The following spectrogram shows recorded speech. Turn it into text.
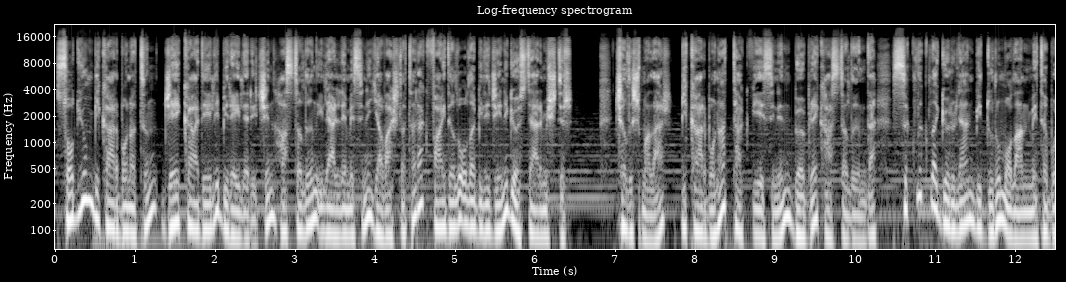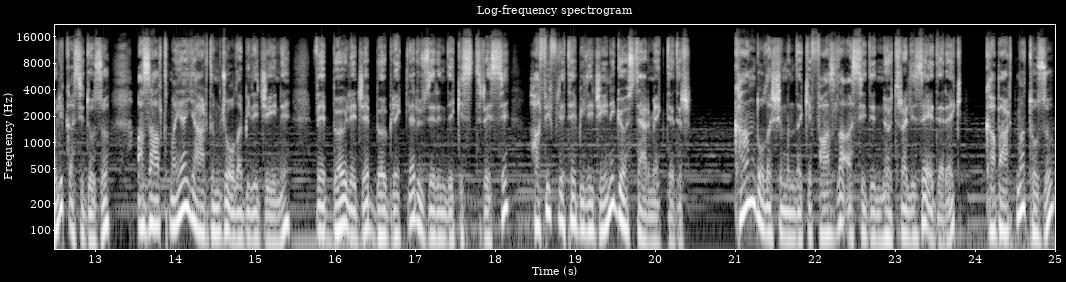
sodyum bikarbonatın CKD'li bireyler için hastalığın ilerlemesini yavaşlatarak faydalı olabileceğini göstermiştir. Çalışmalar, bikarbonat takviyesinin böbrek hastalığında sıklıkla görülen bir durum olan metabolik asidozu azaltmaya yardımcı olabileceğini ve böylece böbrekler üzerindeki stresi hafifletebileceğini göstermektedir. Kan dolaşımındaki fazla asidi nötralize ederek kabartma tozu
